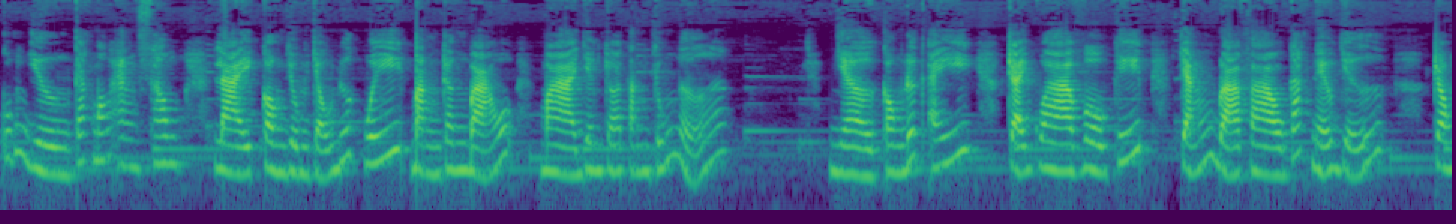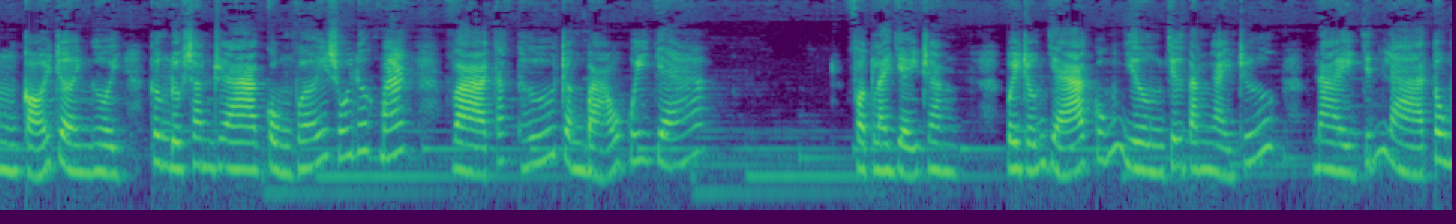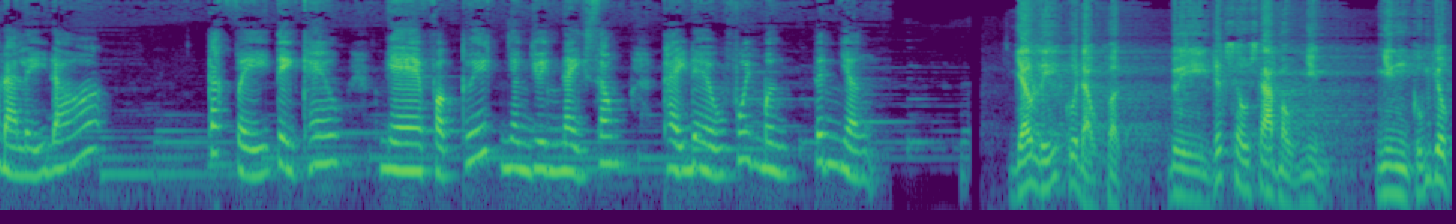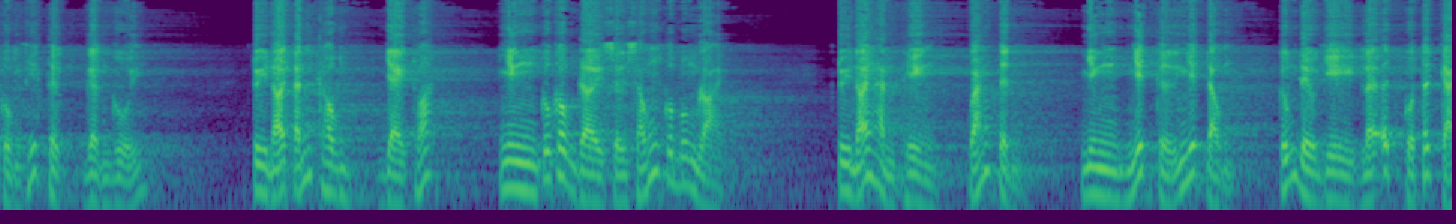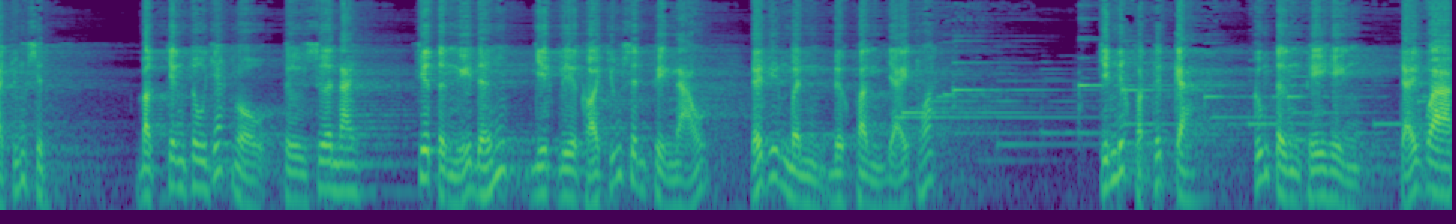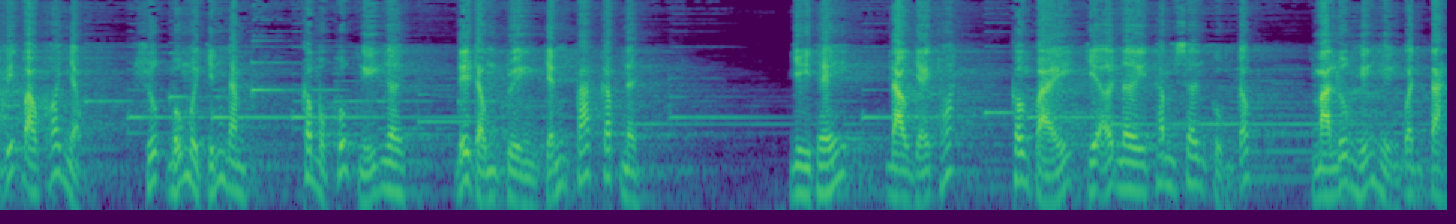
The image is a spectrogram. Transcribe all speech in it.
Cúng dường các món ăn xong lại còn dùng chậu nước quý bằng trân bảo mà dâng cho tăng chúng nữa. Nhờ công đức ấy, trải qua vô kiếp chẳng đọa vào các nẻo dữ, trong cõi trời người thường được sanh ra cùng với suối nước mát và các thứ trân bảo quý giá. Phật lại dạy rằng, vị trưởng giả cúng dường chư tăng ngày trước, này chính là Tôn Đà Lị đó. Các vị tỳ kheo nghe Phật thuyết nhân duyên này xong, thảy đều vui mừng, tin nhận. Giáo lý của Đạo Phật tuy rất sâu xa màu nhiệm, nhưng cũng vô cùng thiết thực, gần gũi. Tuy nói tánh không, giải thoát, nhưng cũng không rời sự sống của muôn loài. Tuy nói hành thiền, quán tịnh, nhưng nhất cử nhất động cũng đều vì lợi ích của tất cả chúng sinh. Bậc chân tu giác ngộ từ xưa nay chưa từng nghĩ đến việc lìa khỏi chúng sinh phiền não để riêng mình được phần giải thoát. Chính Đức Phật Thích Ca cũng từng thị hiện trải qua biết bao khó nhọc suốt 49 năm không một phút nghỉ ngơi để rộng truyền chánh pháp khắp nơi. Vì thế, đạo giải thoát không phải chỉ ở nơi thâm sơn cùng cốc mà luôn hiển hiện quanh ta.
